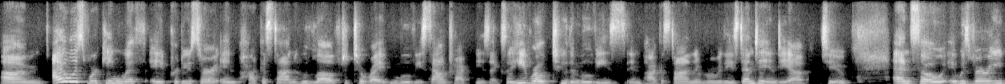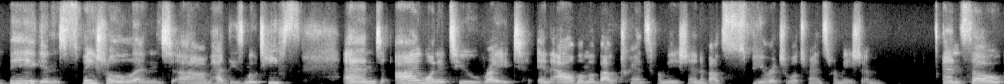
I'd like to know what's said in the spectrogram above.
um, I was working with a producer in Pakistan who loved to write movie soundtrack music. So he wrote to the movies in Pakistan that were released and to India too. And so it was very big and spatial and um, had these motifs. And I wanted to write an album about transformation, about spiritual transformation. And so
